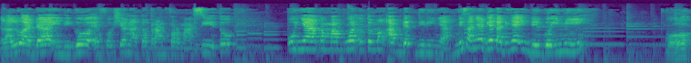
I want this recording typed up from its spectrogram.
Lalu ada indigo evolution atau transformasi itu punya kemampuan untuk mengupdate dirinya. Misalnya dia tadinya indigo ini, Wow,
